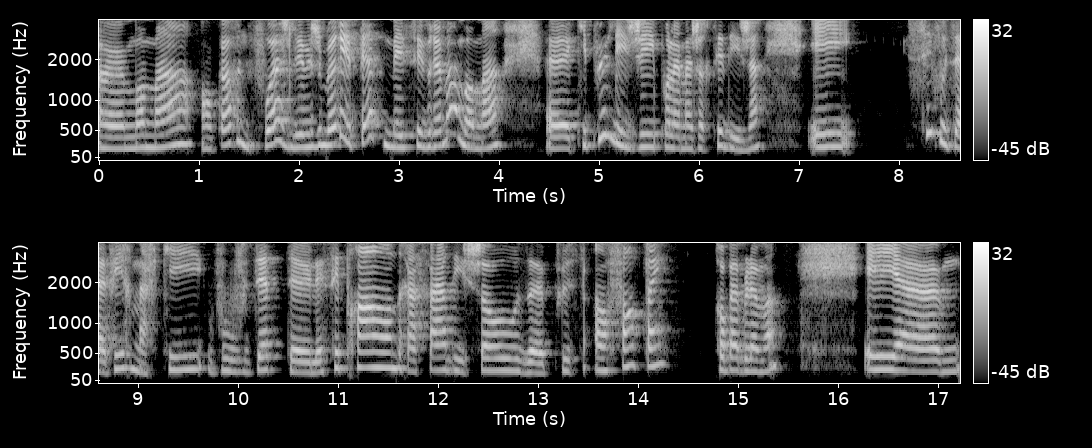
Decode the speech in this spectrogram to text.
un moment, encore une fois, je, me répète, mais c'est vraiment un moment euh, qui est plus léger pour la majorité des gens. Et si vous avez remarqué, vous vous êtes euh, laissé prendre à faire des choses plus enfantins, probablement et euh,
